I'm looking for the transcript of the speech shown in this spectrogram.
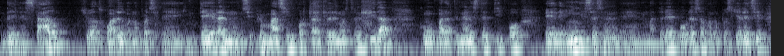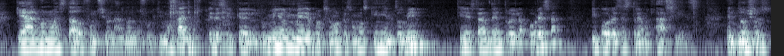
del Estado, Ciudad Juárez, bueno, pues integra el municipio más importante de nuestra entidad, como para tener este tipo eh, de índices en, materia de pobreza, bueno, pues quiere decir que algo no ha estado funcionando en los últimos años. Es decir, que del un millón y medio aproximado que somos 500 mil, sí están dentro de la pobreza y pobreza extrema. Así es. Entonces,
